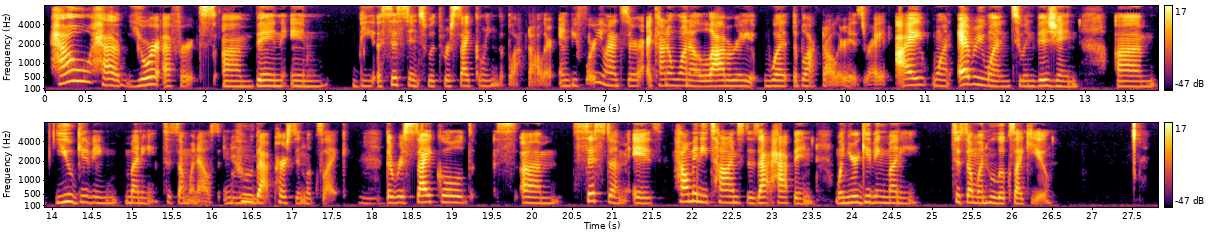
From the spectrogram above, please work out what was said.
How have your efforts um, been in the assistance with recycling the black dollar. And before you answer, I kind of want to elaborate what the black dollar is, right? I want everyone to envision um, you giving money to someone else and mm. who that person looks like. Mm. The recycled um, system is how many times does that happen when you're giving money to someone who looks like you?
